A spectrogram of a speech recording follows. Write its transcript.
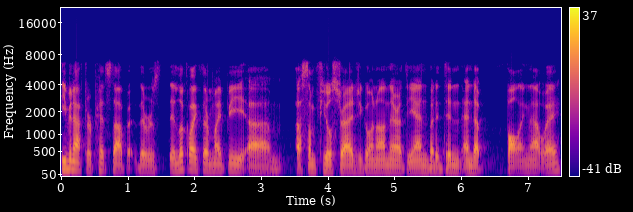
even after pit stop, there was it looked like there might be um, some fuel strategy going on there at the end, but it didn't end up falling that way.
